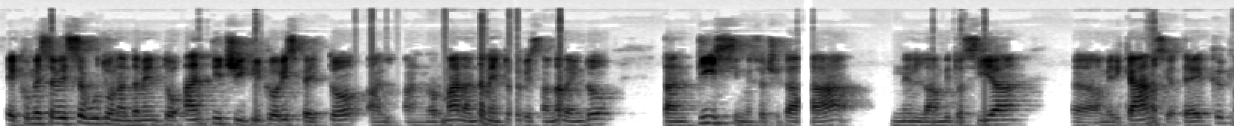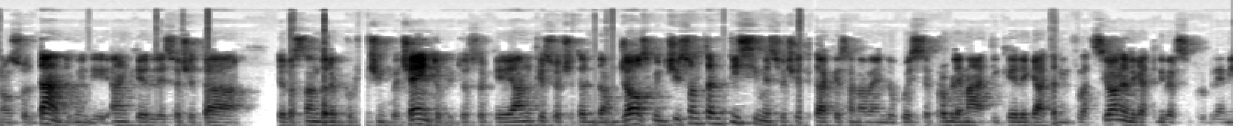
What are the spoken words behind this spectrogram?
è come se avesse avuto un andamento anticiclico rispetto al, al normale andamento che stanno avendo tantissime società nell'ambito sia eh, americano, sia tech, che non soltanto, quindi anche le società dello Standard Poor's 500, piuttosto che anche società di Dow Jones, quindi ci sono tantissime società che stanno avendo queste problematiche legate all'inflazione, legate a diversi problemi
